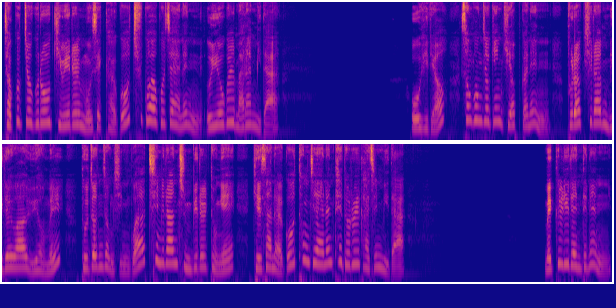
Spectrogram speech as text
적극적으로 기회를 모색하고 추구하고자 하는 의욕을 말합니다. 오히려 성공적인 기업가는 불확실한 미래와 위험을 도전 정신과 치밀한 준비를 통해 계산하고 통제하는 태도를 가집니다. 맥클리랜드는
